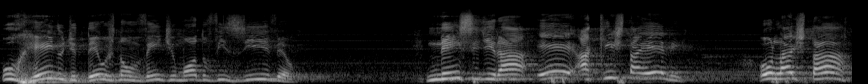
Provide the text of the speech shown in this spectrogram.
O reino de Deus não vem de modo visível, nem se dirá, e aqui está ele, ou lá está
